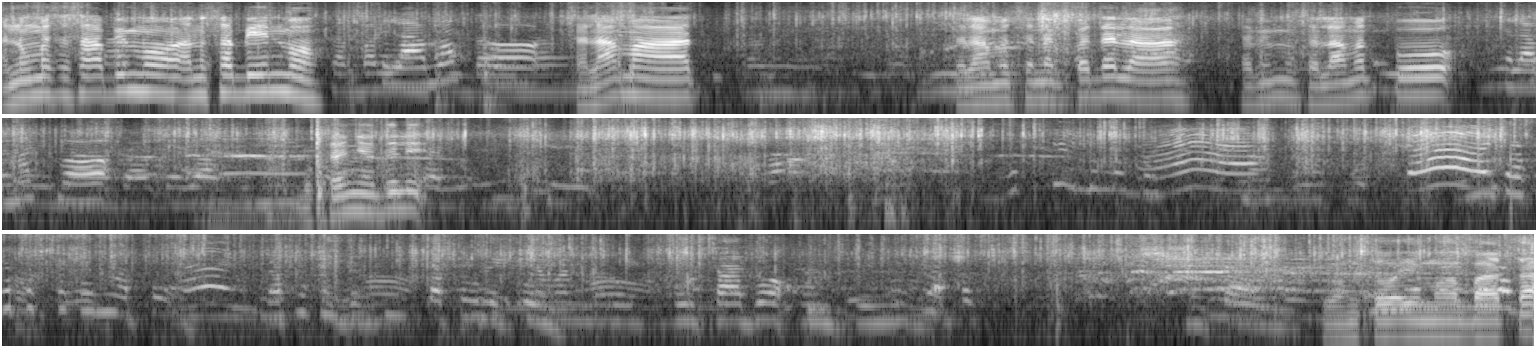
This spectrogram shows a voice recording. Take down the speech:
Anong masasabi mo? Anong sabihin mo? Salamat po. Salamat. Salamat sa nagpadala. Sabi mo, salamat po. Salamat po. Buksan nyo, dali. Pulsado ako. Tuwang tuwa yung mga bata.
